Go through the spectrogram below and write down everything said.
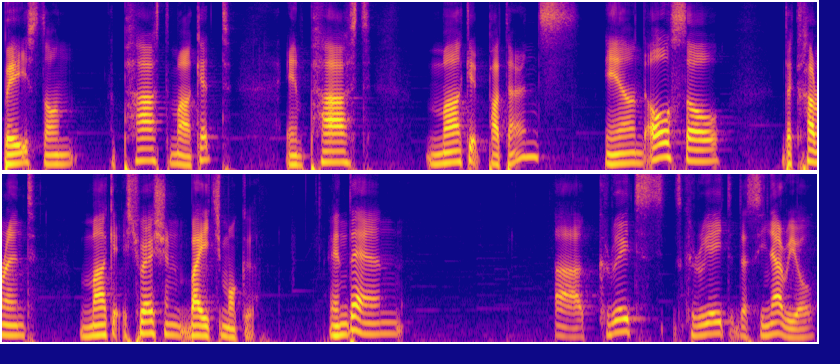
based on past market and past market patterns and also the current market situation by Ichimoku. And then uh, create, create the scenario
